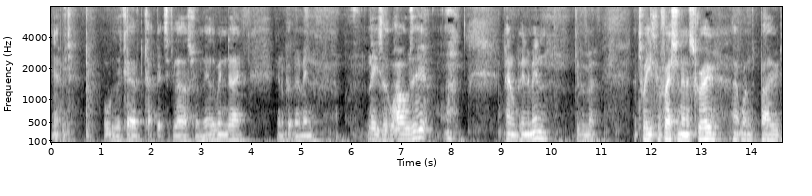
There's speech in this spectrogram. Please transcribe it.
yeah, all of the curved cut bits of glass from the other window. Going to put them in these little holes here. Panel pin them in, give them a, a tweak, a freshen and a screw. That one's bowed,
